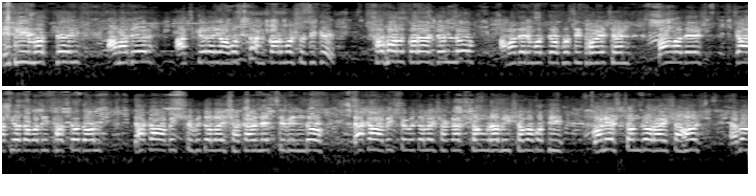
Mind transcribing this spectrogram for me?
ইতিমধ্যেই আমাদের আজকের এই অবস্থান কর্মসূচিকে সফল করার জন্য আমাদের মধ্যে উপস্থিত হয়েছেন বাংলাদেশ জাতীয়তাবাদী ছাত্র দল ঢাকা বিশ্ববিদ্যালয় শাখার নেতৃবৃন্দ, ঢাকা বিশ্ববিদ্যালয় শাখার সংগ্রামী সভাপতি গণেশ চন্দ্র রায় সাহস এবং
